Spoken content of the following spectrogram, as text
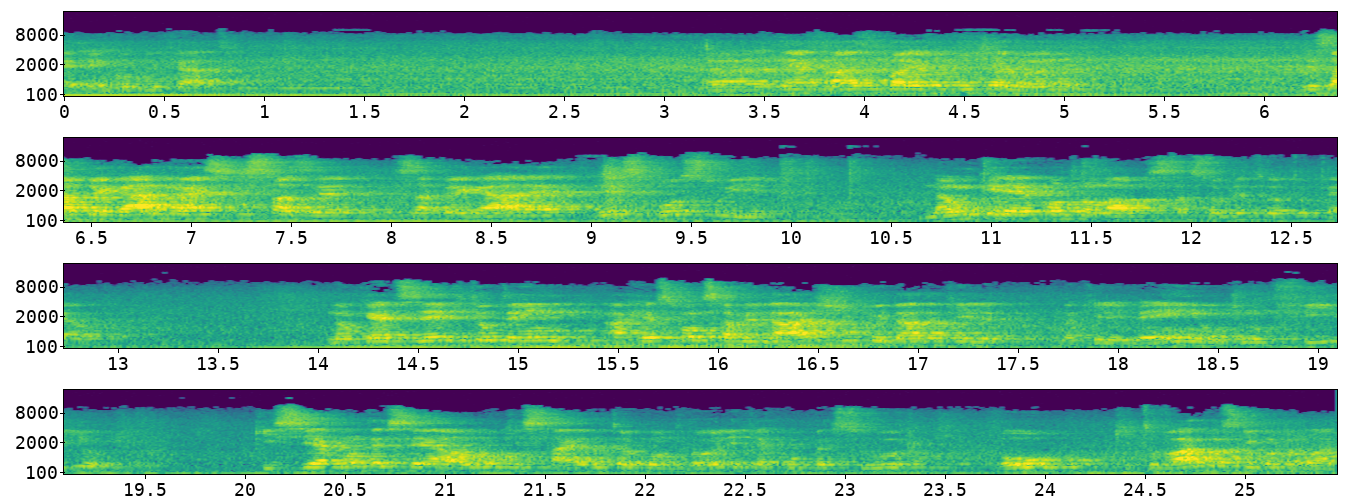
é bem complicado. Ah, tem a frase do pai de Armando, desapegar não é se desfazer, desapegar é despossuir, não querer controlar o que está sobre a tua tutela. Não quer dizer que tu tem a responsabilidade de cuidar daquele, daquele bem ou de um filho, que se acontecer algo que saia do teu controle, que a culpa é sua, ou que tu vai conseguir controlar.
